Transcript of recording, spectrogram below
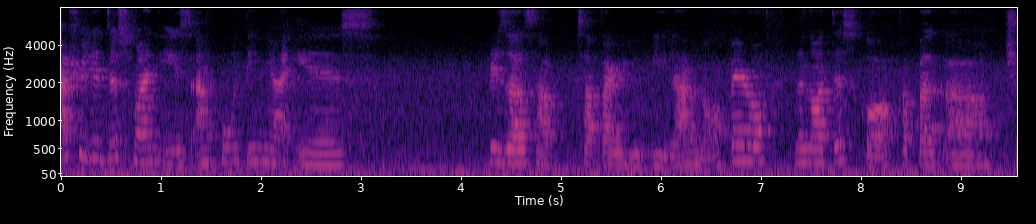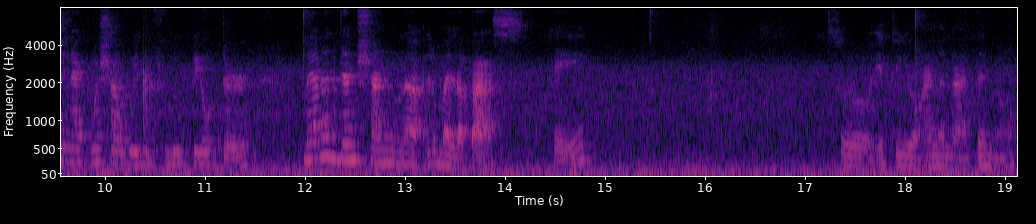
actually, this one is, ang coating niya is Rizal Sapphire UV lang, no? Pero, na-notice ko, kapag uh, chinek mo siya with the blue filter, meron din siyang na lumalabas. Okay? So, ito yung ano natin, no?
